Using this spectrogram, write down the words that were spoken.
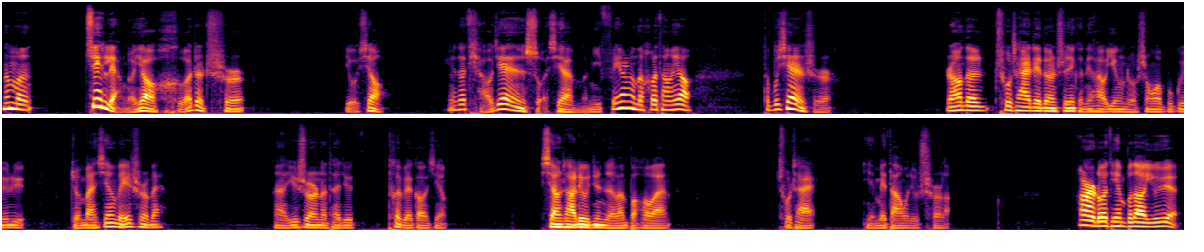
那么这两个药合着吃有效，因为它条件所限嘛，你非让他喝汤药。他不现实，然后他出差这段时间肯定还有应酬，生活不规律，怎么办？先维持呗。啊，于是呢，他就特别高兴，香砂六君子丸、保和丸，出差也没耽误就吃了。二十多天不到一个月，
